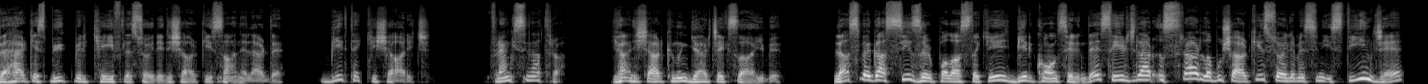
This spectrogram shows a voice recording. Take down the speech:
Ve herkes büyük bir keyifle söyledi şarkıyı sahnelerde. Bir tek kişi hariç. Frank Sinatra. Yani şarkının gerçek sahibi. Las Vegas Caesar Palace'daki bir konserinde seyirciler ısrarla bu şarkıyı söylemesini isteyince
